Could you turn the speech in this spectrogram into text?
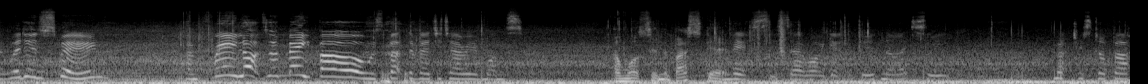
A wooden spoon and three lots of meatballs, but the vegetarian ones. and what's in the basket? And this is how I get a good night's sleep. Mattress topper.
